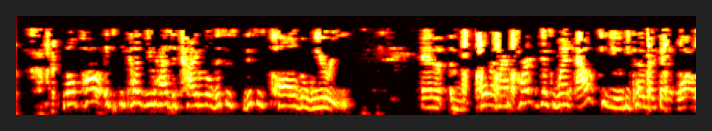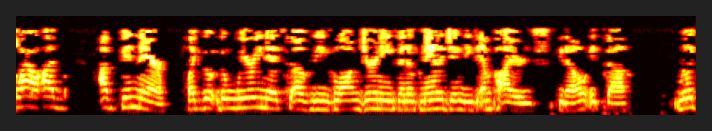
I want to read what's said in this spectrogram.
well, Paul, it's because you had the title, this is, this is Paul the Weary. And boy, my heart just went out to you because I said, wow, wow, I've, I've been there like the the weariness of these long journeys and of managing these empires. You know, it's uh really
